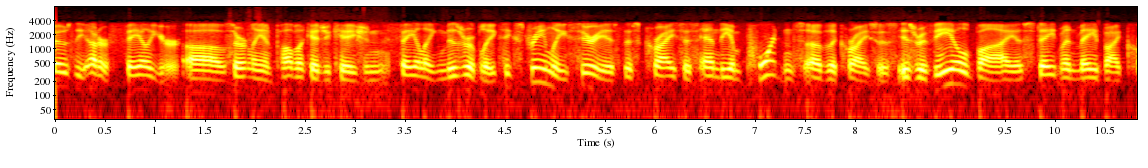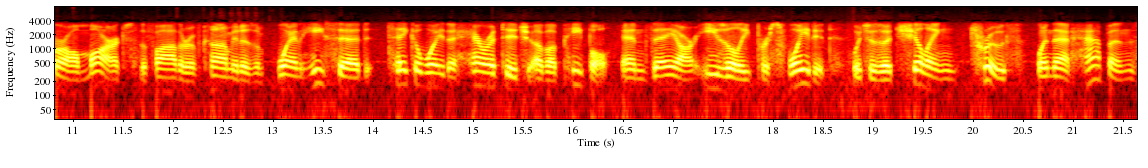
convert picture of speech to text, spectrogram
shows the utter failure of, certainly in public education, failing miserably. It's extremely serious, this crisis, and the importance of the crisis is revealed by a statement made by Karl Marx, the father of communism, when he said, Take away the heritage of a people, and they are easily persuaded, which is a chilling truth when that happens,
